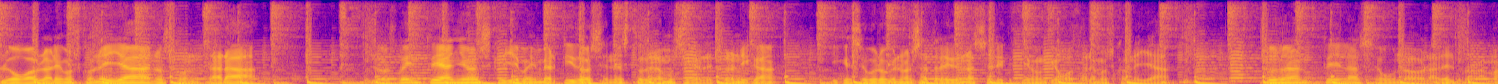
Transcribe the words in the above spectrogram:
Luego hablaremos con ella, nos contará los 20 años que lleva invertidos en esto de la música electrónica y que seguro que nos ha traído una selección que gozaremos con ella durante la segunda hora del programa.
